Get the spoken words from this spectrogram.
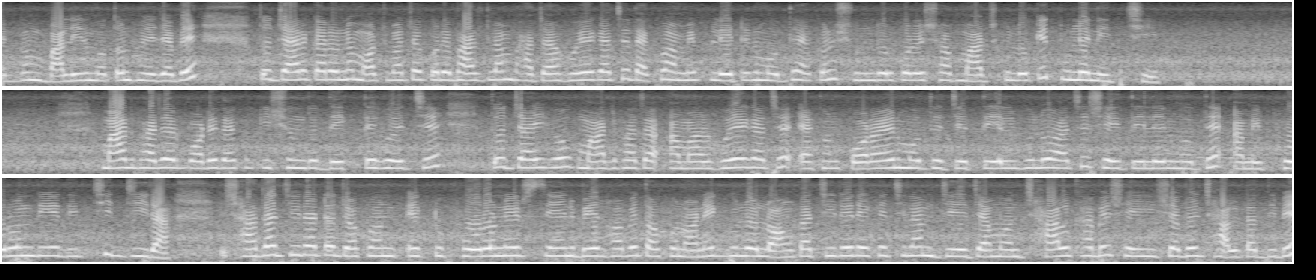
একদম বালির মতন হয়ে যাবে। তো যার কারণে মচমচা করে ভাজলাম, ভাজা হয়ে গেছে। দেখো আমি প্লেটের মধ্যে এখন সুন্দর করে সব মাছগুলোকে তুলে নিচ্ছি। মাছ ভাজার পরে দেখো কি সুন্দর দেখতে হয়েছে। তো যাই হোক, মাছ ভাজা আমার হয়ে গেছে। এখন কড়াইয়ের মধ্যে যে তেলগুলো আছে, সেই তেলের মধ্যে আমি ফোড়ন দিয়ে দিচ্ছি জিরা। সাদা জিরাটা যখন একটু ফোড়নের সেন্ট বের হবে, তখন অনেকগুলো লঙ্কা চিড়ে রেখেছিলাম। যে যেমন ঝাল খাবে, সেই হিসাবে ঝালটা দিবে।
